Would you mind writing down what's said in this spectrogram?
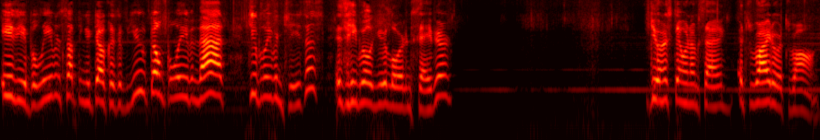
Either you believe in something you don't. Because if you don't believe in that, do you believe in Jesus? Is he really your Lord and Savior? Do you understand what I'm saying? It's right or it's wrong.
